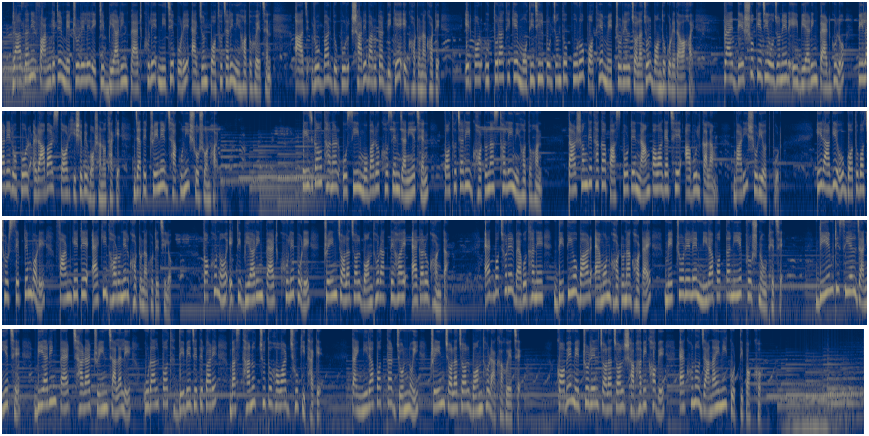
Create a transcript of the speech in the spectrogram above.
রাজধানীর ফার্মগেটের মেট্রো রেলের একটি বিয়ারিং প্যাড খুলে নিচে পড়ে একজন পথচারী নিহত হয়েছেন। আজ রোববার দুপুর সাড়ে বারোটার দিকে এ ঘটনা ঘটে। এরপর উত্তরা থেকে মতিঝিল পর্যন্ত পুরো পথে মেট্রো রেল চলাচল বন্ধ করে দেওয়া হয়। প্রায় দেড়শো কেজি ওজনের এই বিয়ারিং প্যাডগুলো পিলারের ওপর রাবার স্তর হিসেবে বসানো থাকে, যাতে ট্রেনের ঝাঁকুনি শোষণ হয়। তেজগাঁও থানার ওসি মোবারক হোসেন জানিয়েছেন, পথচারী ঘটনাস্থলেই নিহত হন। তার সঙ্গে থাকা পাসপোর্টের নাম পাওয়া গেছে আবুল কালাম, বাড়ি শরীয়তপুর। এর আগেও গত বছর সেপ্টেম্বরে ফার্মগেটে একই ধরনের ঘটনা ঘটেছিল। তখনও একটি বিয়ারিং প্যাড খুলে পড়ে ট্রেন চলাচল বন্ধ রাখতে হয় এগারো ঘণ্টা। এক বছরের ব্যবধানে দ্বিতীয়বার এমন ঘটনা ঘটায় মেট্রো রেলের নিরাপত্তা নিয়ে প্রশ্ন উঠেছে। ডিএমটিসিএল জানিয়েছে, বিয়ারিং প্যাড ছাড়া ট্রেন চালালে উড়ালপথ দেবে যেতে পারে বা স্থানচ্যুত হওয়ার ঝুঁকি থাকে। তাই নিরাপত্তার জন্যই ট্রেন চলাচল বন্ধ রাখা হয়েছে। কবে মেট্রো রেল চলাচল স্বাভাবিক হবে, এখনও জানায়নি কর্তৃপক্ষ।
